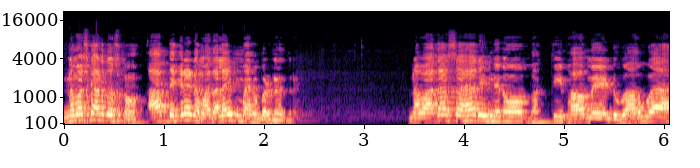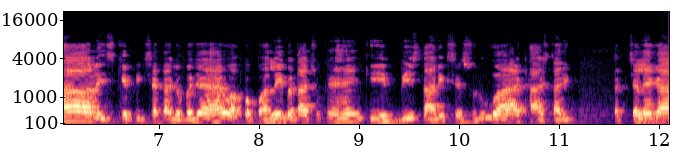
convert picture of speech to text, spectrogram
नमस्कार दोस्तों, आप देख रहे हैं नवादा लाइव, मैं हूँ ब्रनेंद्र नवादा शहर इन दिनों भक्ति भाव में डूबा हुआ है और इसके पीछे का जो वजह है, वो आपको पहले ही बता चुके हैं कि 20 तारीख से शुरू हुआ है, अट्ठाईस तारीख तक चलेगा।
